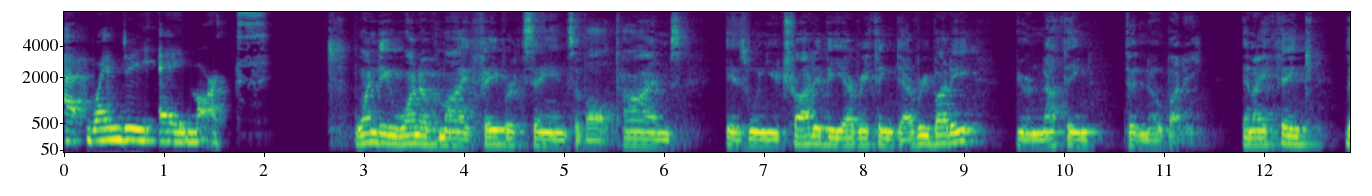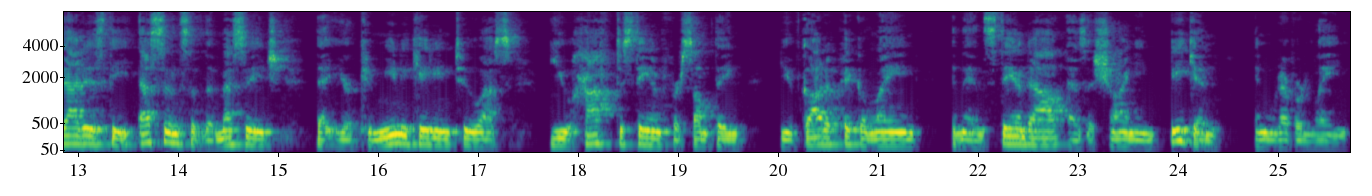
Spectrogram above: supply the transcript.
at Wendy A. Marx. Wendy, one of my favorite sayings of all times is when you try to be everything to everybody, you're nothing to nobody. And I think that is the essence of the message that you're communicating to us. You have to stand for something. You've got to pick a lane and then stand out as a shining beacon in whatever lane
